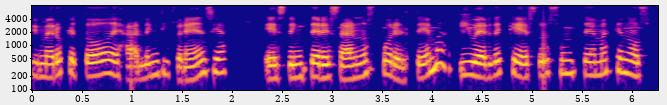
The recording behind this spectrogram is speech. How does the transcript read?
Primero que todo, dejar la indiferencia, este, interesarnos por el tema y ver de que esto es un tema que nos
